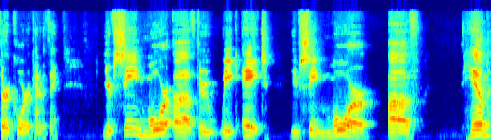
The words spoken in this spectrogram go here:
third quarter, kind of a thing. You've seen more of through week eight you've seen more of him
